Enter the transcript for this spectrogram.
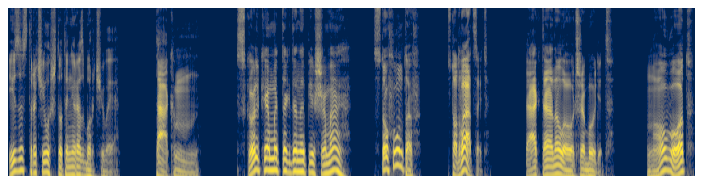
и застрочил что-то неразборчивое. «Так, сколько мы тогда напишем, а? Сто фунтов? Сто двадцать? Так-то оно лучше будет. Ну вот,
